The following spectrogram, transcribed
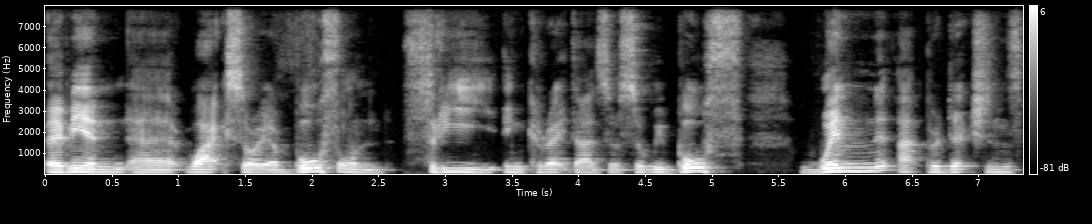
uh, me and uh, Wax, sorry, are both on three incorrect answers. So we both win at predictions.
